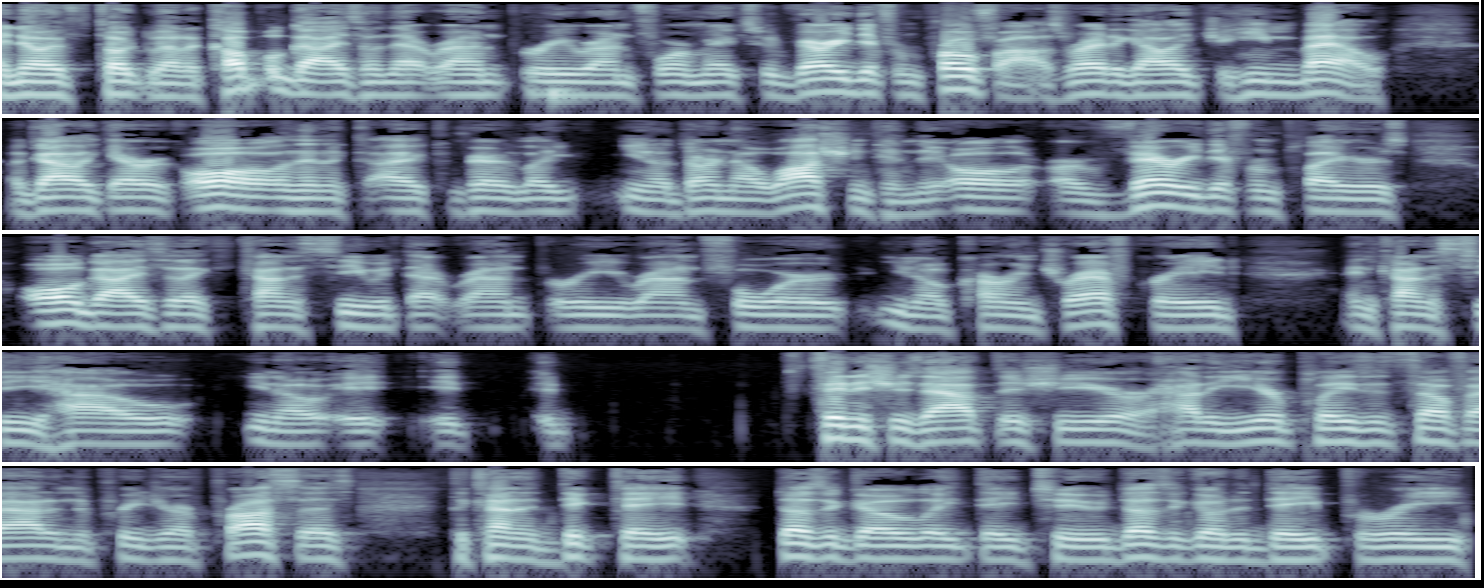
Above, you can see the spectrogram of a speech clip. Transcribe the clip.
I know I've talked about a couple guys on that round three, round four mix with very different profiles, right? A guy like Jaheim Bell, a guy like Erick All, and then a guy compared like, you know, Darnell Washington. They all are very different players, all guys that I could kind of see with that round three, round four, you know, current draft grade and kind of see how, you know, it, it, it finishes out this year or how the year plays itself out in the pre-draft process to kind of dictate does it go late day two? Does it go to day three?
